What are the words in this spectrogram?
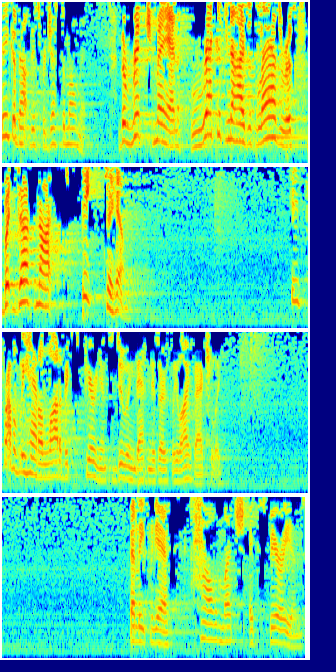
Think about this for just a moment. The rich man recognizes Lazarus but does not speak to him. He probably had a lot of experience doing that in his earthly life, actually. That leads me to ask how much experience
